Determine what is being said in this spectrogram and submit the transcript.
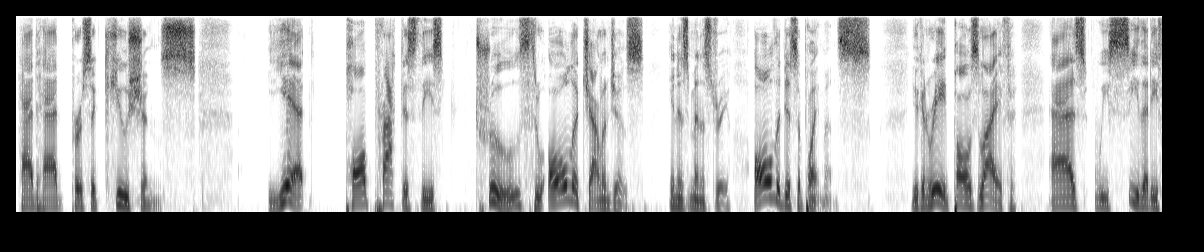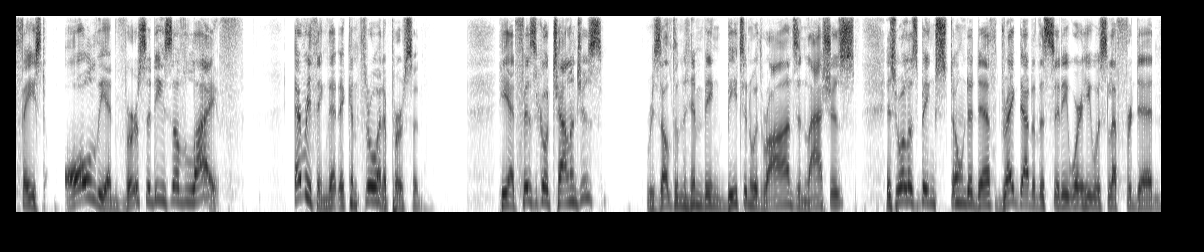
had had persecutions. Yet, Paul practiced these truths through all the challenges in his ministry, all the disappointments. You can read Paul's life as we see that he faced all the adversities of life, everything that it can throw at a person. He had physical challenges, resulting in him being beaten with rods and lashes, as well as being stoned to death, dragged out of the city where he was left for dead.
